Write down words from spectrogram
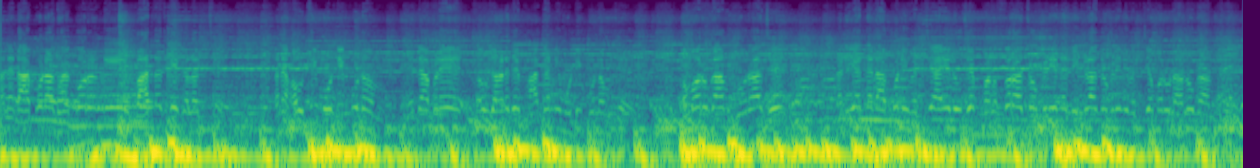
અને ડાકોરના ઠાકોરની વાત જ એક અલગ છે. અને સૌથી મોટી પૂનમ, એટલે આપણે સૌ જાણે છે ફાગણની મોટી પૂનમ છે. અમારું ગામ ઘોરા છે નડિયાદ ડાકોરની વચ્ચે આવેલું છે, પણકોરા ચોકડી અને રીંગણા ચોકડીની વચ્ચે અમારું નાનું ગામ છે.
